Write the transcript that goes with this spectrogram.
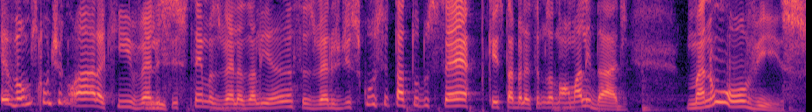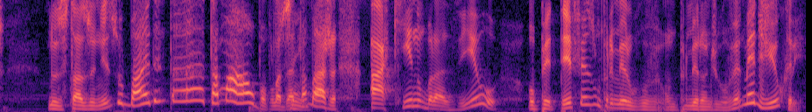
E vamos continuar aqui. Velhos Isso. sistemas, velhas alianças, velhos discursos. E tá tudo certo. Porque estabelecemos a normalidade. Mas não houve isso. Nos Estados Unidos, o Biden tá, tá mal, a popularidade Sim. tá baixa. Aqui no Brasil, o PT fez um primeiro, um primeiro ano de governo medíocre.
